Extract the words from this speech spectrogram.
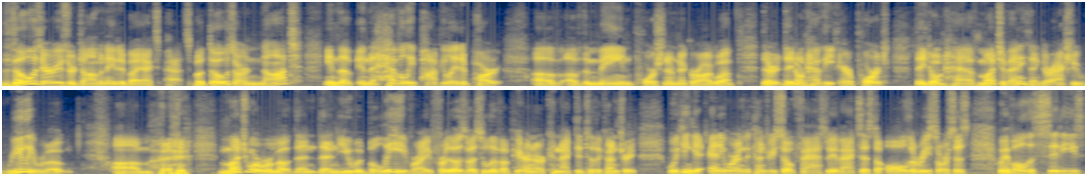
those areas are dominated by expats, but those are not in the in the heavily populated part of, of the main portion of Nicaragua. They're, they don't have the airport. They don't have much of anything. They're actually really remote, um, much more remote than, than you would believe, right? For those of us who live up here and are connected to the country, we can get anywhere in the country so fast. We have access to all the resources. We have all the cities.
